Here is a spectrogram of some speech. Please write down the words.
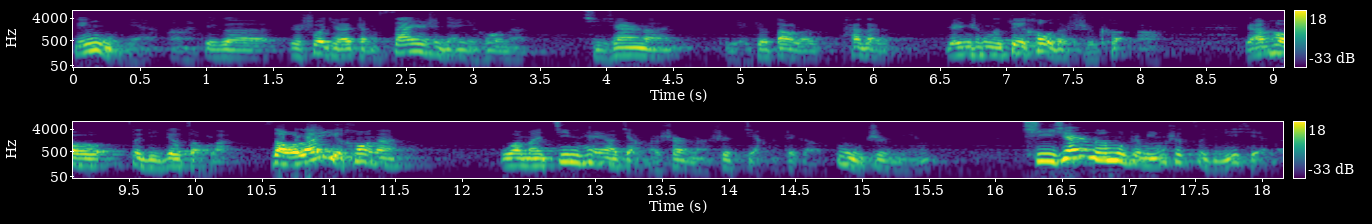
零五年啊，这个这说起来整三十年以后呢，启先生呢也就到了他的人生的最后的时刻啊，然后自己就走了。走了以后呢，我们今天要讲的事儿呢是讲这个墓志铭。启先生的墓志铭是自己写的，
